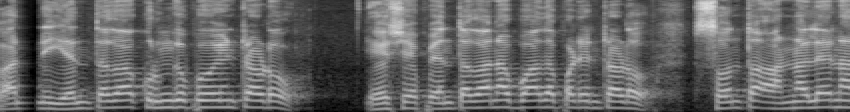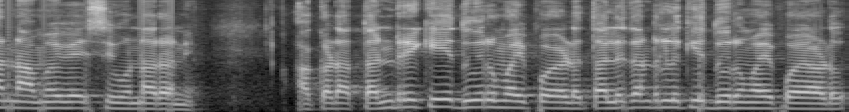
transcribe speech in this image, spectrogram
కానీ ఎంతగా కృంగిపోయి ఉంటాడో ఏసేపు ఎంతగానో బాధపడి ఉంటాడో సొంత అన్నలే నన్ను అమ్మివేసి ఉన్నారని. అక్కడ తండ్రికి దూరం అయిపోయాడు తల్లిదండ్రులకి దూరం అయిపోయాడు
